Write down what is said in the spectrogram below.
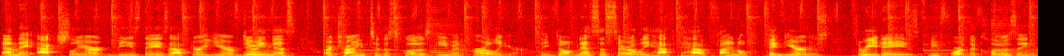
and they actually are, these days after a year of doing this, are trying to disclose even earlier. They don't necessarily have to have final figures three days before the closing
